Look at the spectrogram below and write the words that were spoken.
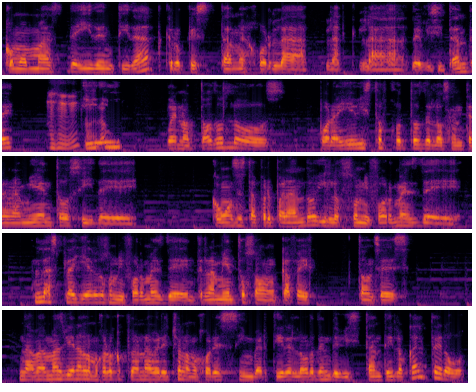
como más de identidad, creo que está mejor la, la, la de visitante. Uh -huh, y claro. bueno, todos los, por ahí he visto fotos de los entrenamientos y de cómo se está preparando y los uniformes de las playeras, los uniformes de entrenamiento son café. Entonces, nada más bien a lo mejor lo que pueden haber hecho a lo mejor es invertir el orden de visitante y local, pero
